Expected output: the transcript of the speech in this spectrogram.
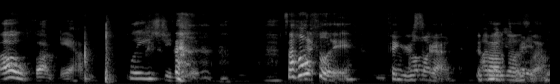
Oh fuck yeah, please, Jesus. So hopefully, fingers Oh my crossed, God. if I'm all goes well.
